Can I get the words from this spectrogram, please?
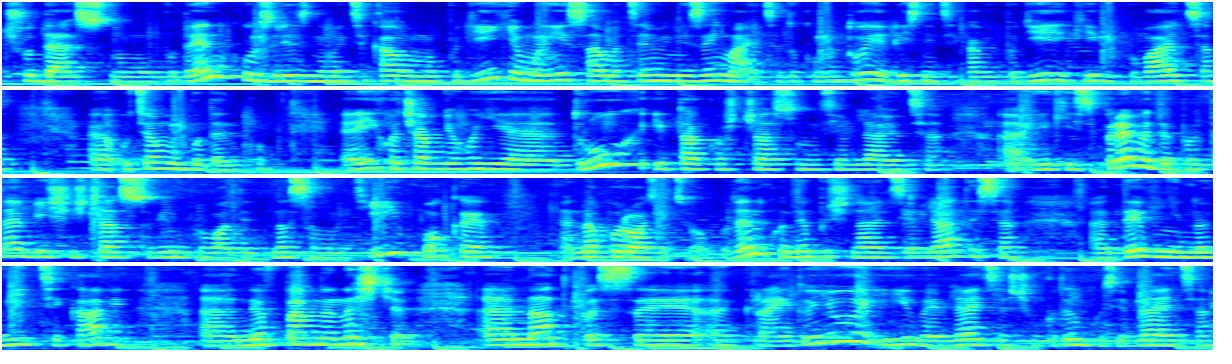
чудесному будинку з різними цікавими подіями. І саме цим він і займається, документує різні цікаві події, які відбуваються е, у цьому будинку. Е, І хоча в нього є друг, і також часом з'являються е, якісь привиди, проте більшість часу він проводить на самоті, поки на порозі цього будинку не починають з'являтися Е, дивні, нові, цікаві, е, не впевнена ще надписи е, крейдою. І виявляється, що в будинку з'являється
